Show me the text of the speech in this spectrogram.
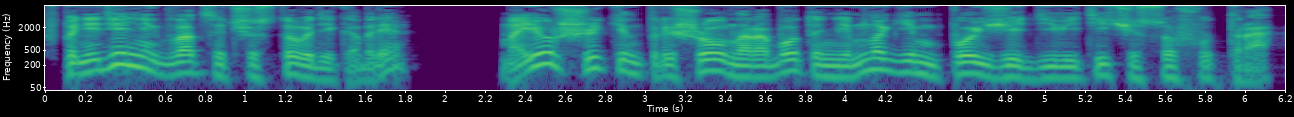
В понедельник, 26 декабря, майор Шикин пришел на работу немногим позже девяти часов утра,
